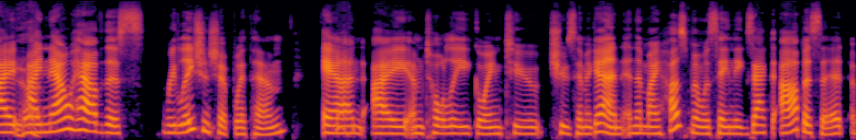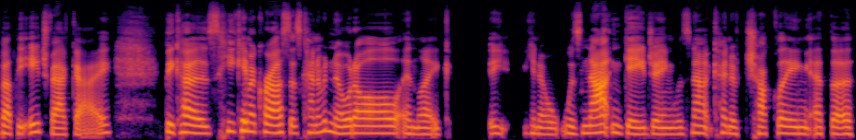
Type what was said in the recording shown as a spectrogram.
I yeah. I now have this relationship with him and I am totally going to choose him again. And then my husband was saying the exact opposite about the HVAC guy because he came across as kind of a know-it-all and like you know was not engaging was not kind of chuckling at the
